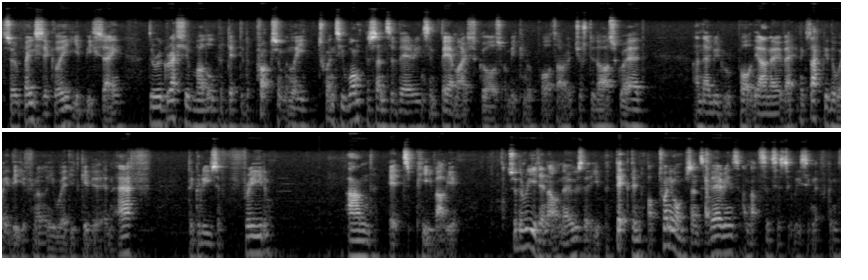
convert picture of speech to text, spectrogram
So basically you'd be saying the regression model predicted approximately 21% of variance in BMI scores and we can report our adjusted R squared and then we'd report the ANOVA in exactly the way that you're familiar with. You'd give it an F degrees of freedom and its p-value. So the reader now knows that you're predicting about 21% of variance and that's statistically significant.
